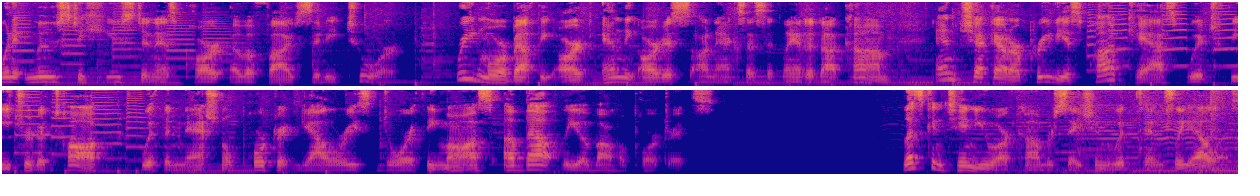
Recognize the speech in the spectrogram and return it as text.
when it moves to Houston as part of a five city tour. Read more about the art and the artists on AccessAtlanta.com and check out our previous podcast, which featured a talk with the National Portrait Gallery's Dorothy Moss about the Obama portraits. Let's continue our conversation with Tinsley Ellis.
